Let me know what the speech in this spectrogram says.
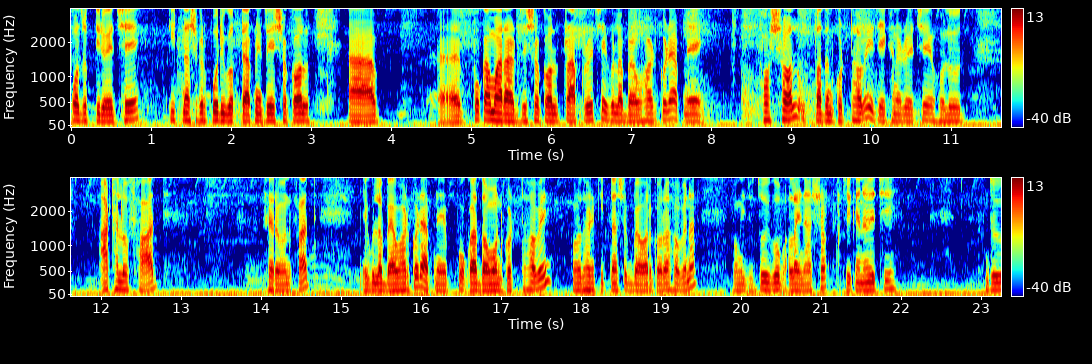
প্রযুক্তি রয়েছে, কীটনাশকের পরিবর্তে আপনি যে সকল পোকা মারার যে সকল ট্রাপ রয়েছে, এগুলো ব্যবহার করে আপনি ফসল উৎপাদন করতে হবে। যে এখানে রয়েছে হলুদ, আঠালো ফাঁদ ফেরোমন ফাঁদ। এগুলো ব্যবহার করে আপনি পোকা দমন করতে হবে। কোনো ধরনের কীটনাশক ব্যবহার করা হবে না। এবং এই যে জৈব বালাইনাশক যেখানে রয়েছে, জৈব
